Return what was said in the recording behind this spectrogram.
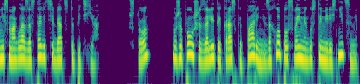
Не смогла заставить себя отступить я. Что? Уже по уши залитый краской парень захлопал своими густыми ресницами,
